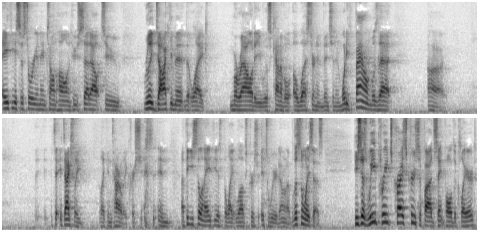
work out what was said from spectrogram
atheist historian named Tom Holland, who set out to really document that like morality was kind of a, a Western invention. And what he found was that uh, it's, it's actually like entirely Christian. and I think he's still an atheist, but like loves Christian. It's weird. I don't know. But listen to what he says. He says, We preach Christ crucified, St. Paul declared.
